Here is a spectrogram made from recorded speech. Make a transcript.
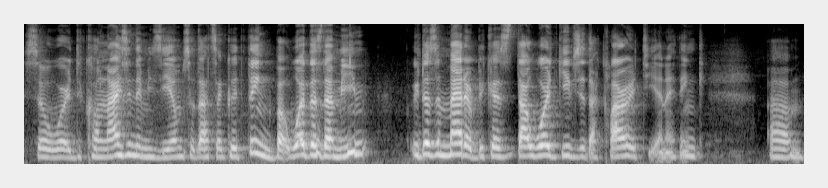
So we're decolonizing the museum so that's a good thing. But what does that mean? It doesn't matter because that word gives you that clarity. And i think um,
